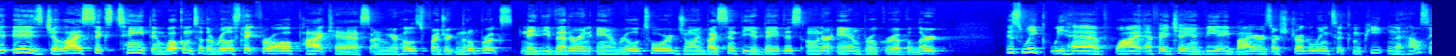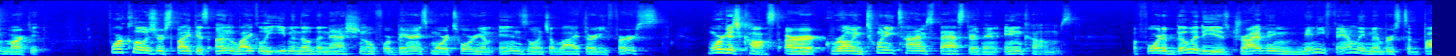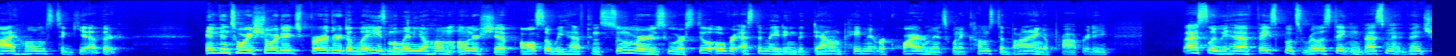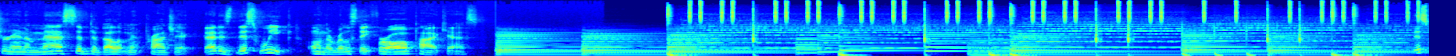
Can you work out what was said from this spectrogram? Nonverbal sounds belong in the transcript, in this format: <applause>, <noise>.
It is July 16th, and welcome to the Real Estate for All podcast. I'm your host, Frederick Middlebrooks, Navy veteran and realtor, joined by Cynthia Davis, owner and broker of Alert. This week, we have why FHA and VA buyers are struggling to compete in the housing market. Foreclosure spike is unlikely even though the national forbearance moratorium ends on July 31st. Mortgage costs are growing 20 times faster than incomes. Affordability is driving many family members to buy homes together. Inventory shortage further delays millennial home ownership. Also, we have consumers who are still overestimating the down payment requirements when it comes to buying a property. Lastly, we have Facebook's real estate investment venture and a massive development project. That is this week on the Real Estate for All podcast.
